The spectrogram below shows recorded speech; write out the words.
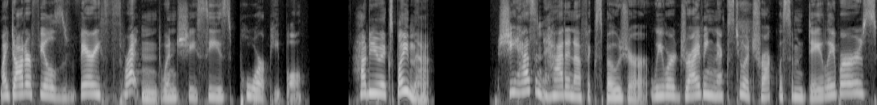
My daughter feels very threatened when she sees poor people. How do you explain that? She hasn't had enough exposure. We were driving next to a truck with some day laborers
